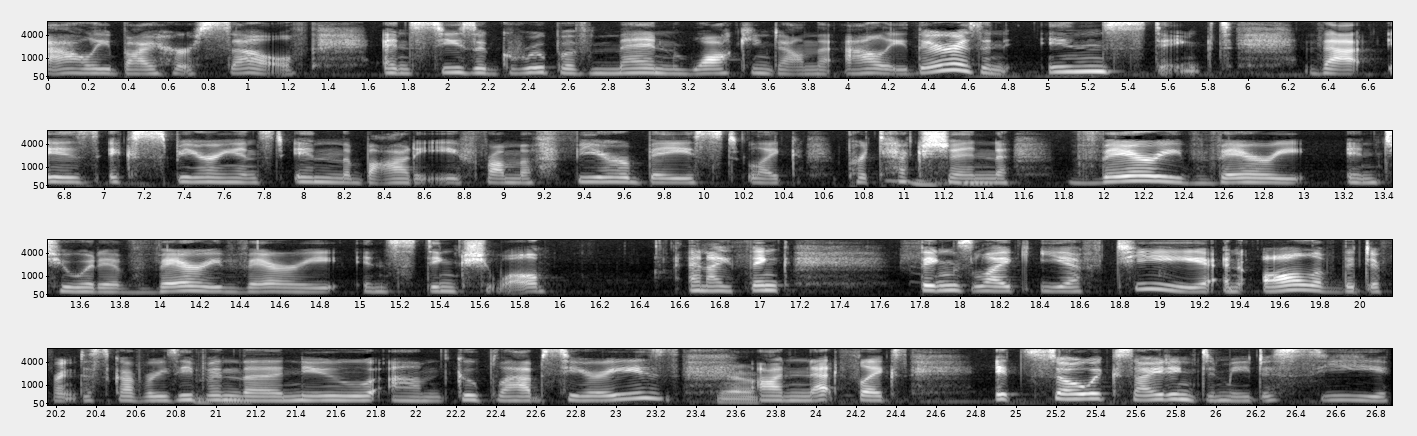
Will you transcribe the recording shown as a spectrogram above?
alley by herself and sees a group of men walking down the alley, there is an instinct that is experienced in the body from a fear based, like protection, very, very intuitive, very, very instinctual. And I think things like EFT and all of the different discoveries, even the new um, Goop Lab series Yeah. on Netflix, it's so exciting to me to see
